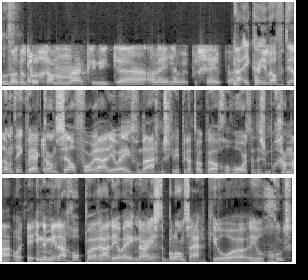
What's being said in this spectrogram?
hoeveel- Want het programma maak je niet eh, alleen, heb ik begrepen. Nou, ik kan je wel vertellen, want ik werk dan zelf voor Radio 1 vandaag. Misschien heb je dat ook wel gehoord. Dat is een programma in de middag op eh, Radio 1. Daar is de balans eigenlijk heel, eh, heel goed.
